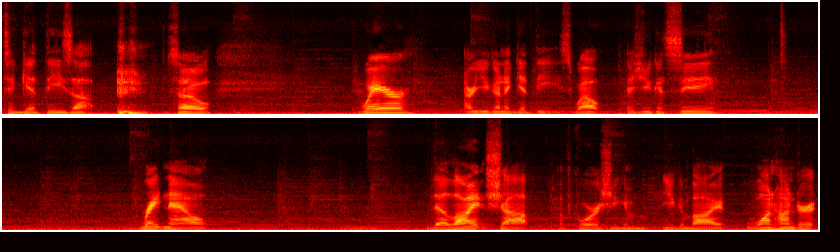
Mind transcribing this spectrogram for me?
to get these up. so, where are you going to get these? Well, as you can see, right now, the Alliance shop, of course, you can you can buy 100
